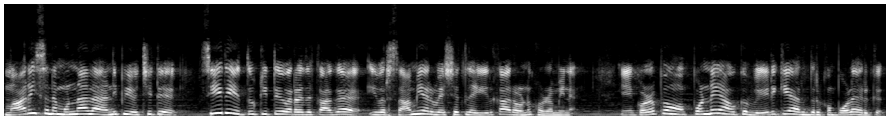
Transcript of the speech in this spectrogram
மாரீசனை முன்னால் அனுப்பி வச்சுட்டு சீதையை தூக்கிட்டு வர்றதுக்காக இவர் சாமியார் வேஷத்தில் இருக்காரோன்னு குழம்பினேன் என் குழப்பம் பொன்னையாவுக்கு வேடிக்கையாக இருந்திருக்கும் போல இருக்கு.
